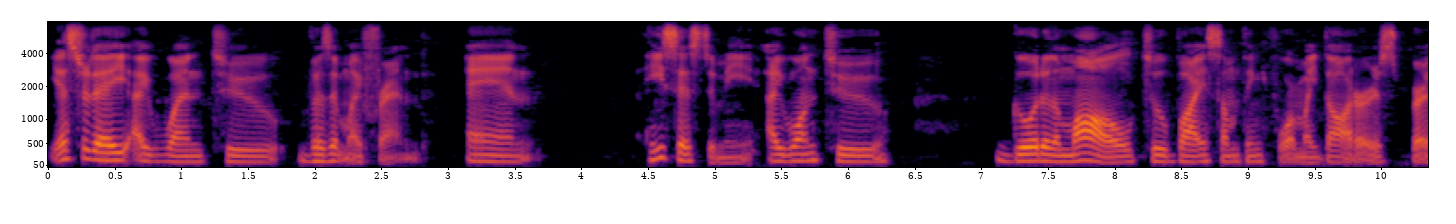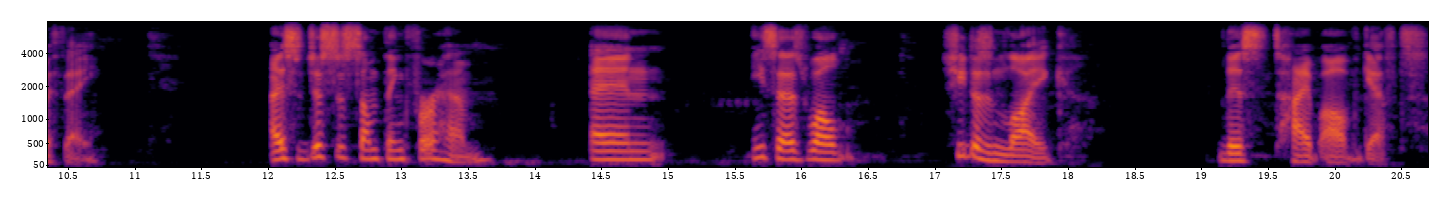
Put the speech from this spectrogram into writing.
Yesterday, I went to visit my friend, and he says to me, I want to go to the mall to buy something for my daughter's birthday. I suggested something for him, and he says, Well, she doesn't like this type of gifts.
